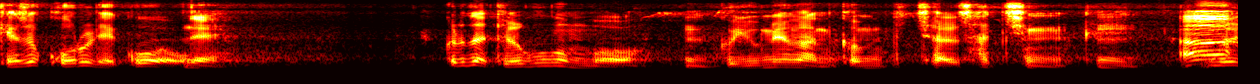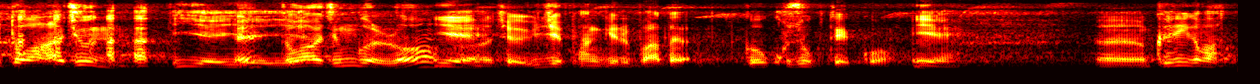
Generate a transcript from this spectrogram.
계속 고를 했고 네. 그러다 결국은 뭐그 음. 유명한 검찰 사칭을 음. 도와준 예, 예, 예. 도와준 걸로 예. 어, 저 유죄 판결을 받았고 구속됐고 예. 어, 그러니까 막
